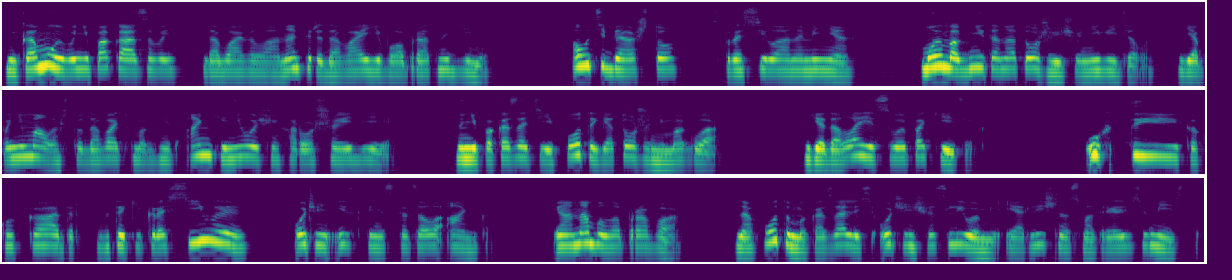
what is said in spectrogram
«Никому его не показывай», — добавила она, передавая его обратно Диме. «А у тебя что?» — спросила она меня. Мой магнит она тоже еще не видела. Я понимала, что давать магнит Аньке не очень хорошая идея. Но не показать ей фото я тоже не могла. Я дала ей свой пакетик. «Ух ты, какой кадр! Вы такие красивые!» Очень искренне сказала Анька. И она была права. На фото мы казались очень счастливыми и отлично смотрелись вместе.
